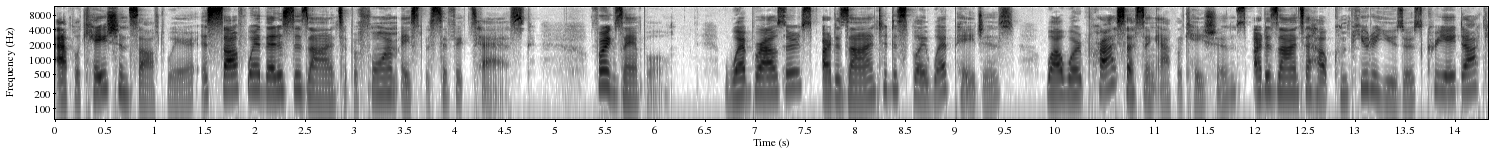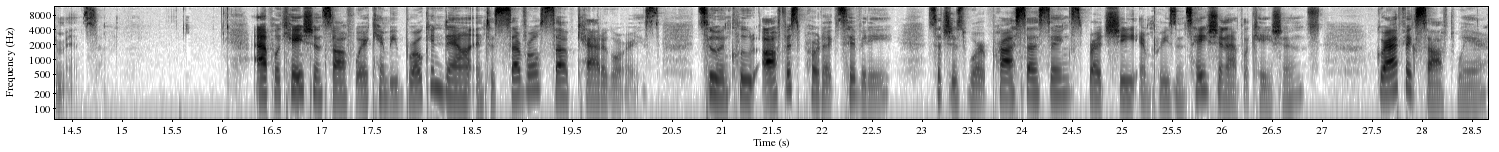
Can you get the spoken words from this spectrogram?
Application software is software that is designed to perform a specific task. For example, web browsers are designed to display web pages, while word processing applications are designed to help computer users create documents. Application software can be broken down into several subcategories to include office productivity, such as word processing, spreadsheet, and presentation applications, graphic software,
